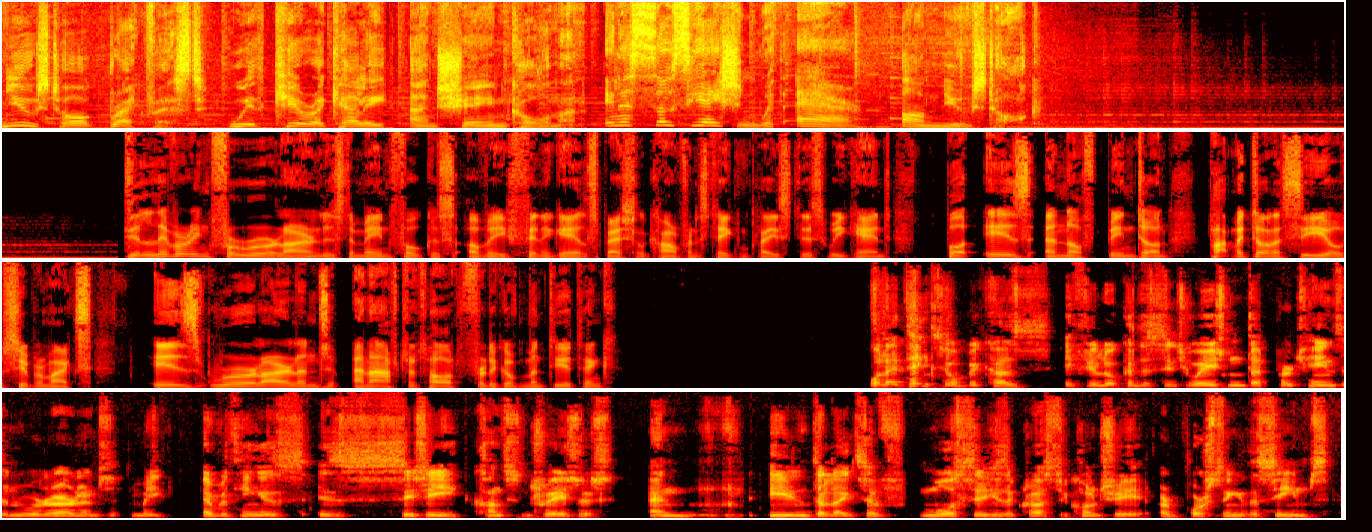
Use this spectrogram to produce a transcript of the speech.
Newstalk Breakfast with Ciara Kelly and Shane Coleman. In association with AIR on News Talk. Delivering for rural Ireland is the main focus of a Fine Gael special conference taking place this weekend. But is enough being done? Pat McDonagh, CEO of Supermacs, is rural Ireland an afterthought for the government, do you think? Well, I think so because if you look at the situation that pertains in rural Ireland, I mean, everything is is city concentrated, and even the likes of most cities across the country are bursting at the seams,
